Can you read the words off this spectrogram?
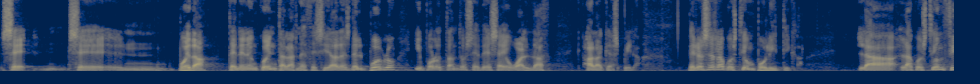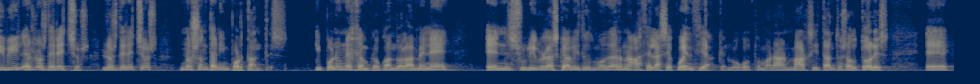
se, mm, pueda tener en cuenta las necesidades del pueblo y por lo tanto se dé esa igualdad a la que aspira. Pero esa es la cuestión política la, cuestión civil es los derechos. Los derechos no son tan importantes. Y pone un ejemplo, cuando la en su libro La esclavitud moderna, hace la secuencia, que luego tomarán Marx y tantos autores, eh,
